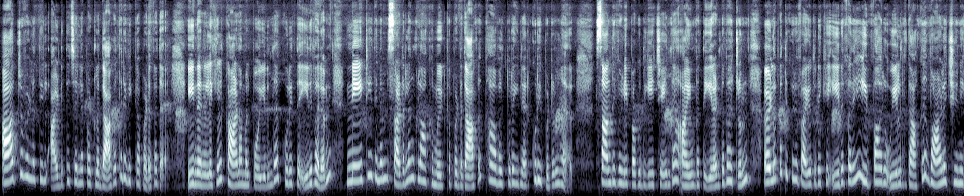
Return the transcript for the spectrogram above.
ஆற்று வெள்ளத்தில் அடித்துச் செல்லப்பட்டுள்ளதாக தெரிவிக்கப்படுகிறது. இந்த நிலையில் காணாமல் போயிருந்த குறித்த இருவரும் நேற்றைய தினம் சடலங்களாக மீட்கப்பட்டதாக காவல்துறையினர் குறிப்பிட்டுள்ளனர். சந்திவெளி பகுதியைச் சேர்ந்த ஐம்பத்தி இரண்டு மற்றும் எழுபத்தி ஒரு வயதுடைய இருவரே இவ்வாறு உயர்ந்ததாக வாழைச்சேனை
